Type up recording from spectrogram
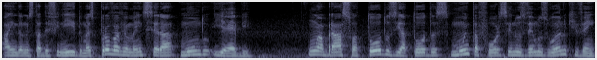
ainda não está definido, mas provavelmente será Mundo IEB, um abraço a todos e a todas, muita força e nos vemos o ano que vem,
